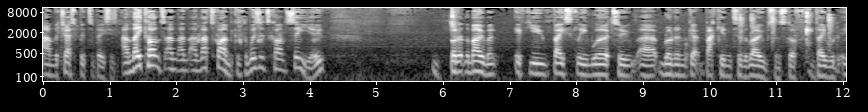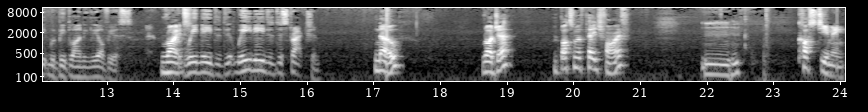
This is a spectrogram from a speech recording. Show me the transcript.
and the chest bits and pieces, and they can't, and, and, and that's fine because the wizards can't see you. But at the moment, if you basically were to uh, run and get back into the robes and stuff, they would it would be blindingly obvious. right. We needed we need a distraction. No. Roger. Bottom of page 5 Mm-hmm. Costuming.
